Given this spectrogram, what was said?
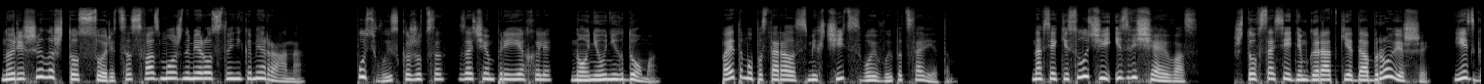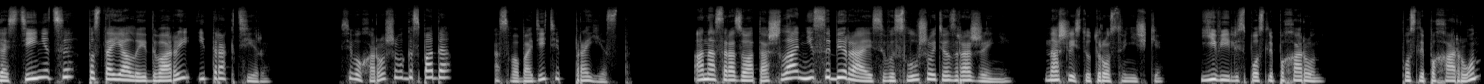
но решила, что ссориться с возможными родственниками рано. Пусть выскажутся, зачем приехали, но не у них дома. Поэтому постаралась смягчить свой выпад советом. На всякий случай извещаю вас, что в соседнем городке Добровиши есть гостиницы, постоялые дворы и трактиры. Всего хорошего, господа. Освободите проезд. Она сразу отошла, не собираясь выслушивать возражений. Нашлись тут родственнички. Явились после похорон. После похорон?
